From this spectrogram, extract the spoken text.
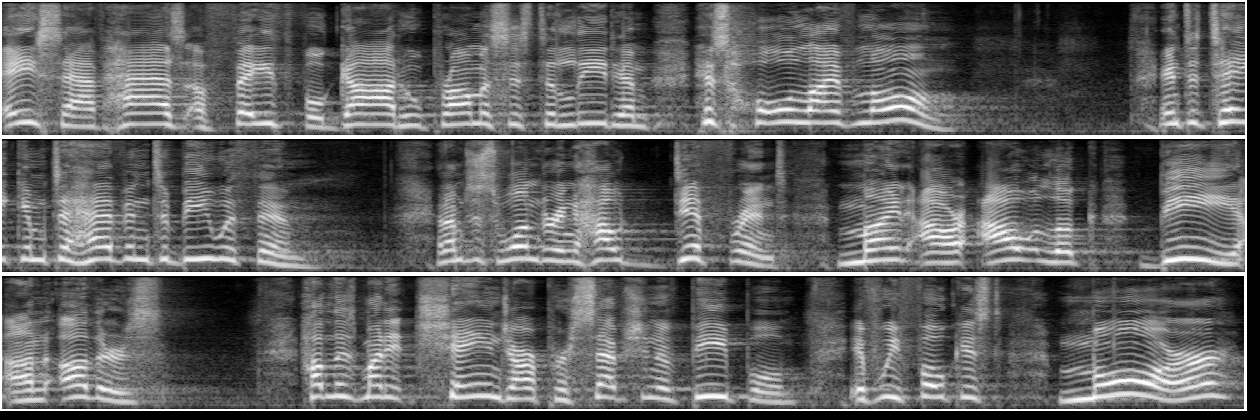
Asaph has a faithful God who promises to lead him his whole life long and to take him to heaven to be with him. And I'm just wondering how different might our outlook be on others? How this might it change our perception of people if we focused more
